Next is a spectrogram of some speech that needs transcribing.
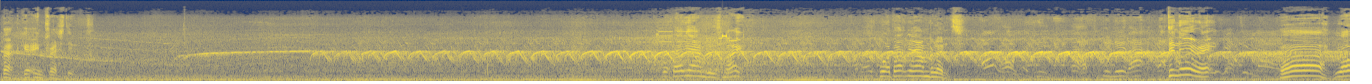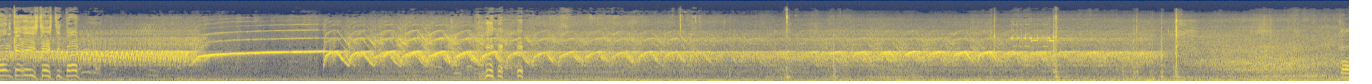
About to get interesting. What about the ambulance, mate? What about the ambulance? Didn't hear that. Didn't hear it? Ah, you all want to get these tested, bud?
